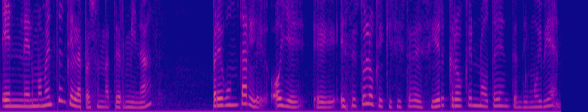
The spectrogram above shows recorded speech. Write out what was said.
en el momento en que la persona termina, preguntarle, oye, eh, ¿es esto lo que quisiste decir? Creo que no te entendí muy bien.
